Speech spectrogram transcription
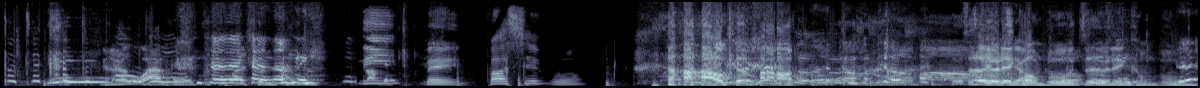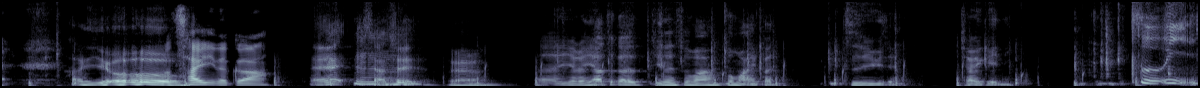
大家看到原来我还活着，大家看到你，你没发现我？好可怕哦，可怕这有点恐怖，这有点恐怖。哎呦，蔡依林的歌啊，哎，下去。嗯。对啊，呃，有人要这个技能书吗？多买一本治愈的，交易给你。自意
